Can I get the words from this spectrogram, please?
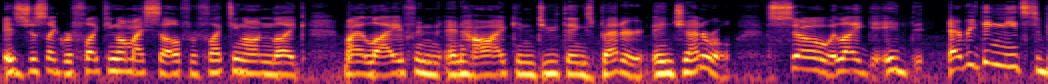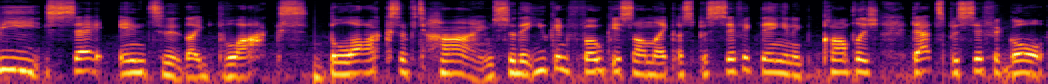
is just like reflecting on myself, reflecting on like my life and, and how I can do things better in general. So like it, every everything needs to be set into like blocks, blocks of time so that you can focus on like a specific thing and accomplish that specific goal.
